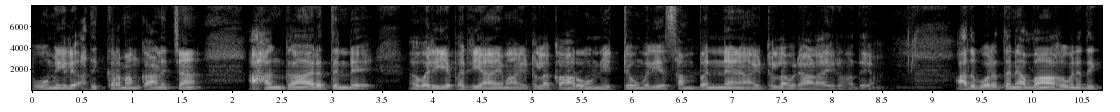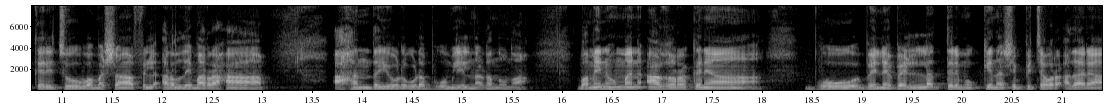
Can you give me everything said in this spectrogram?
ഭൂമിയിൽ അതിക്രമം കാണിച്ച അഹങ്കാരത്തിന്റെ വലിയ പര്യായമായിട്ടുള്ള കാറൂൺ ഏറ്റവും വലിയ സമ്പന്നനായിട്ടുള്ള ഒരാളായിരുന്നു അദ്ദേഹം. അതുപോലെ തന്നെ അള്ളാഹുവിനെ ധിക്കരിച്ചു വ മഷാഫിൽ അർലി മറഹ അഹന്തയോടുകൂടെ ഭൂമിയിൽ നടന്നു വമിൻഹുമൻ അഹറക്കന ഭൂ പിന്നെ വെള്ളത്തിൽ മുക്കി നശിപ്പിച്ചവർ അതാരാ?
